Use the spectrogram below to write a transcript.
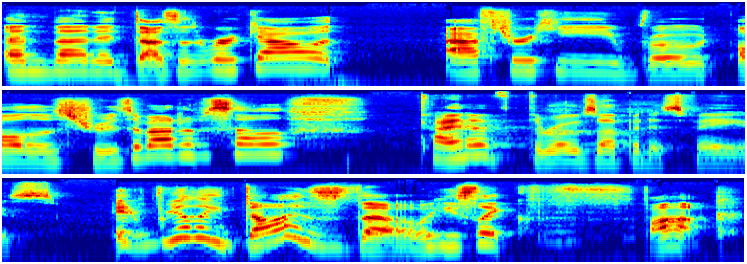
And then it doesn't work out after he wrote all those truths about himself. Kind of throws up in his face. It really does, though. He's like, fuck.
